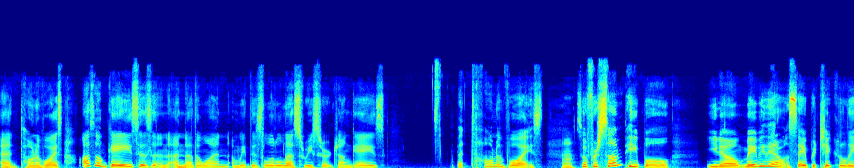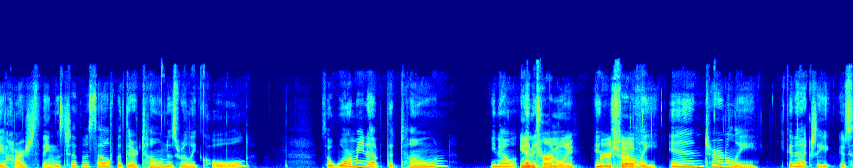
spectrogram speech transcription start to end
and tone of voice. Also, gaze is an, another one. I mean, there's a little less research on gaze, but tone of voice. Hmm. So for some people, you know, maybe they don't say particularly harsh things to themselves, but their tone is really cold. So warming up the tone, you know, Internally for yourself. internally, internally, you can actually. It's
